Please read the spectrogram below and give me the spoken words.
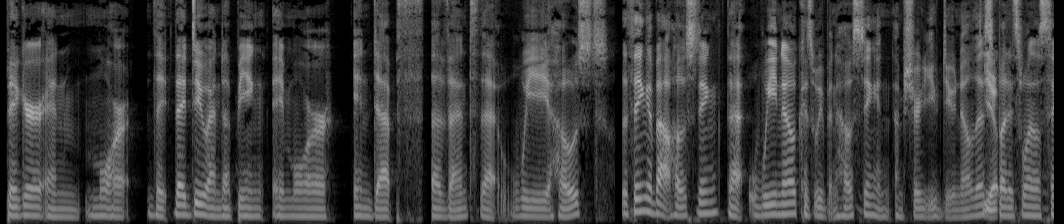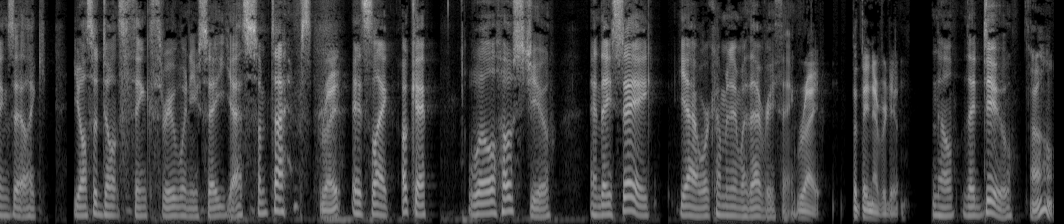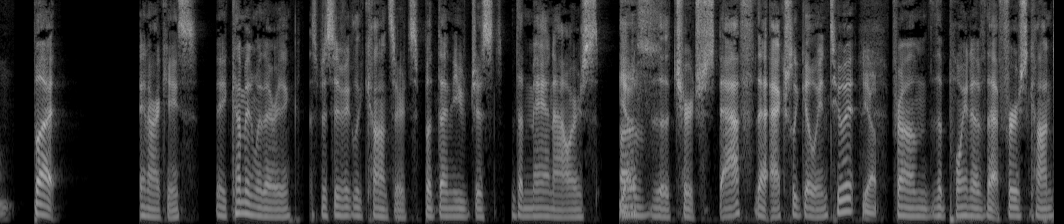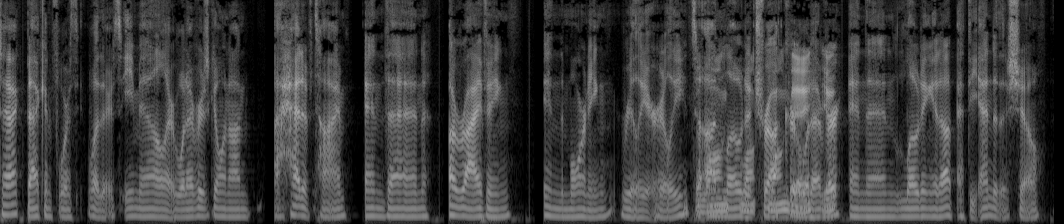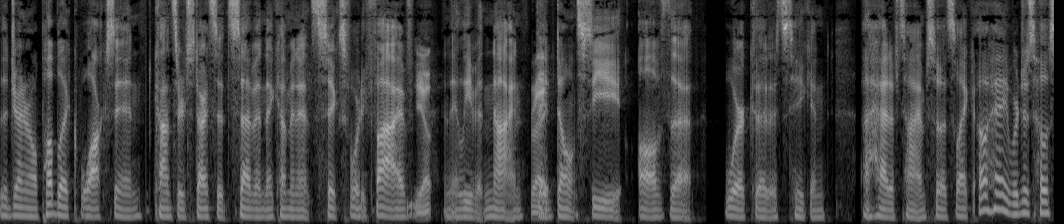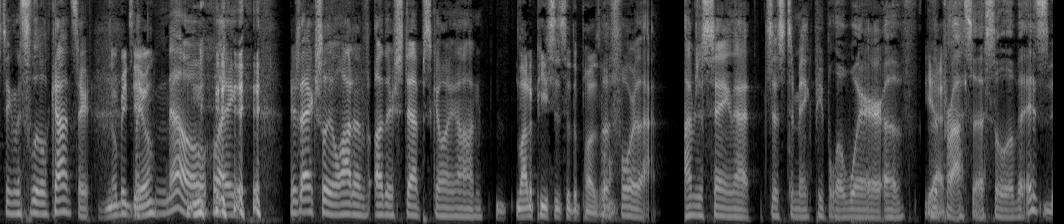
bigger and more they they do end up being a more in-depth event that we host the thing about hosting that we know because we've been hosting and i'm sure you do know this Yep. but it's one of those things that like you also don't think through when you say yes sometimes Right. it's like okay we'll host you and they say yeah we're coming in with everything Right. But they never do. no, they do, Oh. but in our case, they come in with everything, specifically concerts, but then you just the man hours Yes. of the church staff that actually go into it Yep. from the point of that first contact back and forth, whether it's email or whatever's going on ahead of time, and then arriving in the morning really early It's to a long- unload long- a truck or whatever, yep. and then loading it up at the end of the show. The general public walks in. Concert starts at seven. They come in at six forty-five Yep. and they leave at nine. They don't see all of that work that it's taken ahead of time. So it's like, oh hey, we're just hosting this little concert. No big It's like, deal. no, like there's actually a lot of other steps going on a lot of pieces to the puzzle. before that. I'm just saying that just to make people aware of the process a little bit. It's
